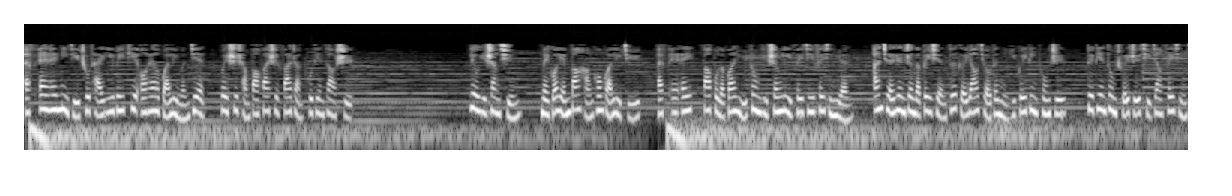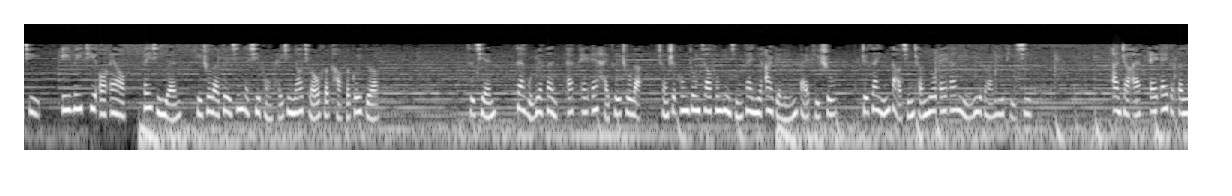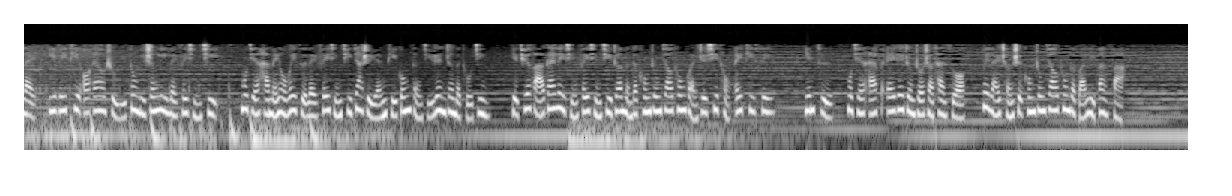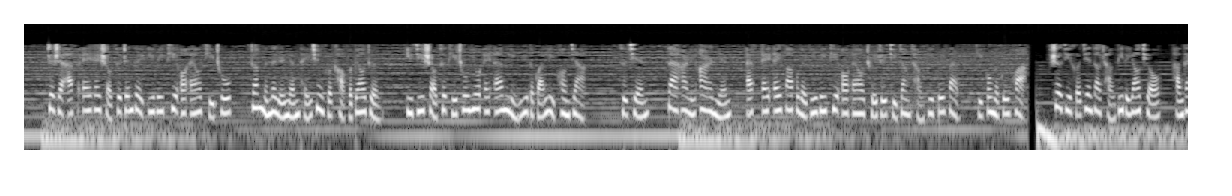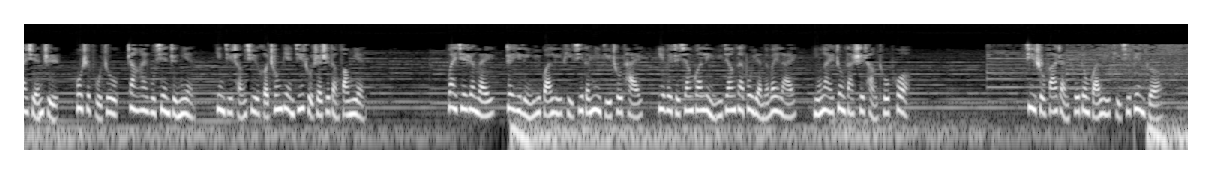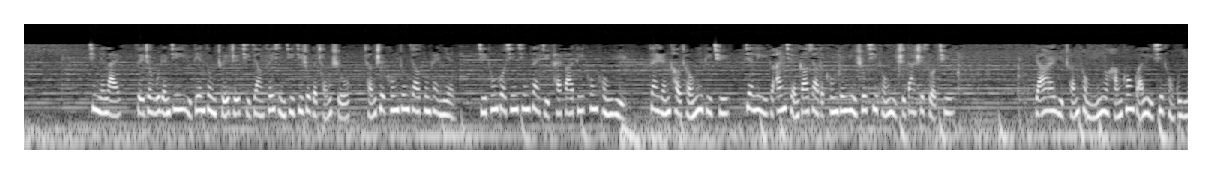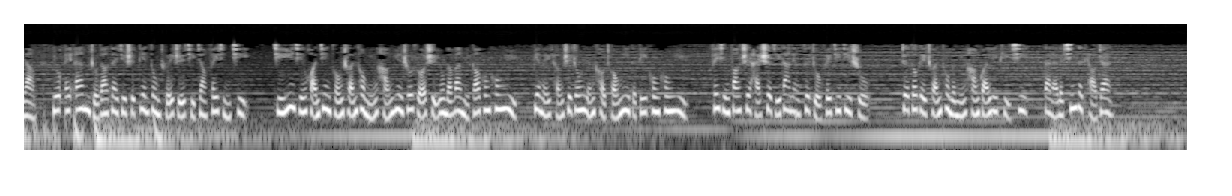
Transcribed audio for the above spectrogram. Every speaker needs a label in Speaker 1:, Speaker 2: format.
Speaker 1: FAA 密集出台 eVTOL 管理文件，为市场爆发式发展铺垫造势。六日上旬，美国联邦航空管理局 FAA 发布了关于动力升力飞机飞行员安全认证的备选资格要求的拟议规定通知，对电动垂直起降飞行器 eVTOL 飞行员提出了最新的系统培训要求和考核规则。此前，在五月份，FAA 还推出了城市空中交通运行概念2.0白皮书，旨在引导形成 UAM 领域的管理体系。按照 FAA 的分类，eVTOL 属于动力升力类飞行器，目前还没有为此类飞行器驾驶员提供等级认证的途径，也缺乏该类型飞行器专门的空中交通管制系统 ATC。因此，目前 FAA 正着手探索未来城市空中交通的管理办法。这是 FAA 首次针对 eVTOL 提出专门的人员培训和考核标准，以及首次提出 UAM 领域的管理框架。此前，在二零二二年，FAA 发布了 eVTOL 垂直起降场地规范，提供了规划、设计和建造场地的要求，涵盖选址、目视辅助、障碍物限制面、应急程序和充电基础设施等方面。外界认为，这一领域管理体系的密集出台，意味着相关领域将在不远的未来迎来重大市场突破。技术发展推动管理体系变革。近年来，随着无人机与电动垂直起降飞行器技术的成熟，城市空中交通概念即通过新兴载具开发低空空域，在人口稠密地区建立一个安全高效的空中运输系统已是大势所趋。然而，与传统民用航空管理系统不一样，UAM 主要载具是电动垂直起降飞行器，其运行环境从传统民航运输所使用的万米高空空域变为城市中人口稠密的低空空域，飞行方式还涉及大量自主飞机技术，这都给传统的民航管理体系带来了新的挑战。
